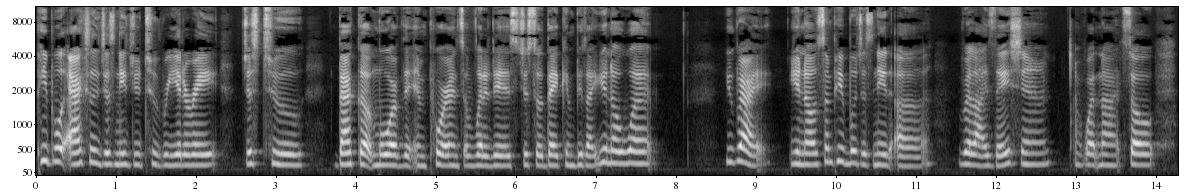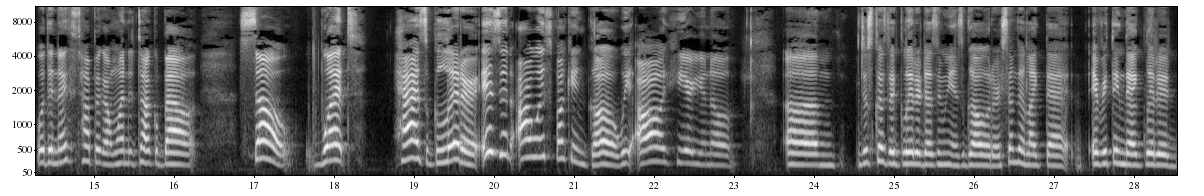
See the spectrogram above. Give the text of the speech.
people actually just need you to reiterate just to back up more of the importance of what it is just so they can be like you know what you're right. You know, some people just need a realization or whatnot. So, well, the next topic I wanted to talk about. So, what has glitter isn't always fucking gold. We all hear, you know, um, just because the glitter doesn't mean it's gold or something like that. Everything that glitter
